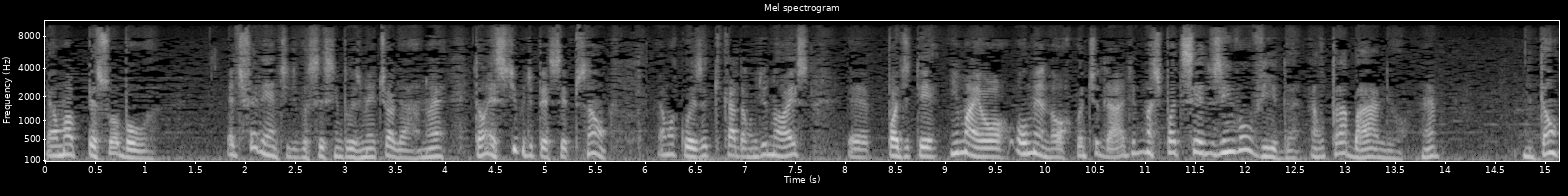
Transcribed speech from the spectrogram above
é uma pessoa boa. É diferente de você simplesmente olhar, não é? Então, esse tipo de percepção é uma coisa que cada um de nós é, pode ter em maior ou menor quantidade, mas pode ser desenvolvida. É um trabalho, né? Então,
